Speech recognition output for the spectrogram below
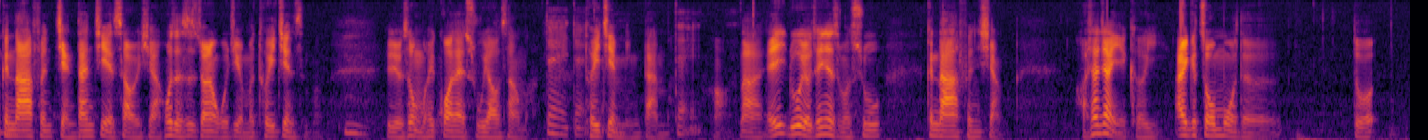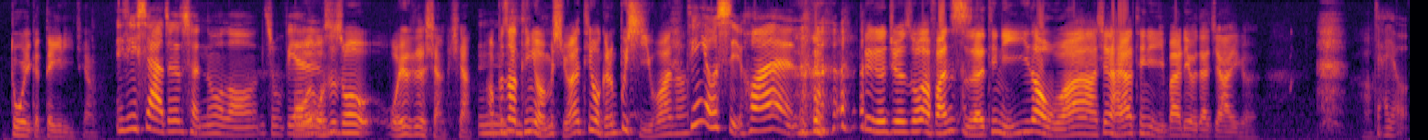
跟大家分简单介绍一下，或者是转角国际有没有推荐什么？嗯，有时候我们会挂在书腰上嘛，对对，推荐名单嘛，对，好，那哎，如果有推荐什么书，跟大家分享，好像这样也可以，挨一个周末的多。多一个 daily 这样，已经下了这个承诺喽，主编。我我是说，我有这个想象、嗯、啊，不知道听友有没有喜欢？听友可能不喜欢啊。听友喜欢，有人觉得说啊，烦死了，听你一到五啊，现在还要听你礼拜六再加一个，加油。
